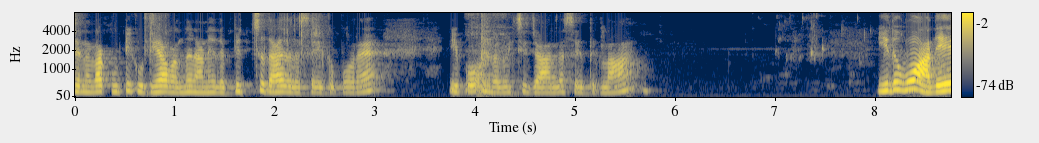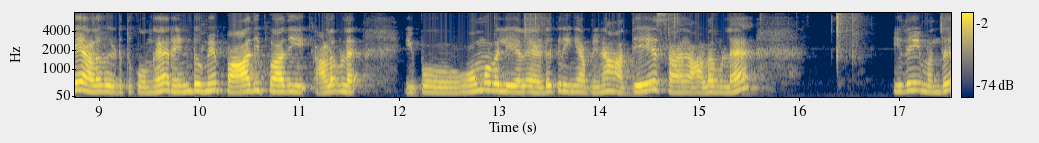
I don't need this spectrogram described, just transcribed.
சின்னதாக குட்டி குட்டியாக வந்து நான் இதை பிச்சு தான் இதில் சேர்க்க போகிறேன் இப்போது அந்த மிக்சி ஜாரில் சேர்த்துக்கலாம். இதுவும் அதே அளவு எடுத்துக்கோங்க. ரெண்டுமே பாதி பாதி அளவில். இப்போது ஓமவல்லி இலை எடுக்கிறீங்க அப்படின்னா அதே ச அளவில் இதையும் வந்து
